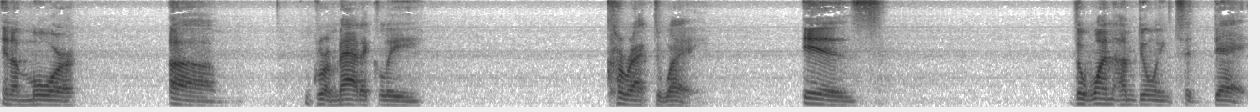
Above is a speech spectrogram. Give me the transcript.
in a more um, grammatically correct way is the one I'm doing today.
